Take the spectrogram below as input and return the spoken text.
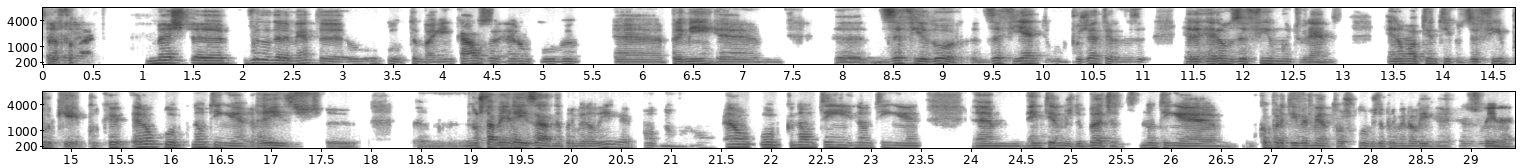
para falar. Mas, uh, verdadeiramente, uh, o clube também em causa era um clube eh, para mim, uh, desafiador, desafiante. O projeto era, era, era, um desafio muito grande, era um autêntico desafio. Porquê? Porque era um clube que não tinha raízes não estava enraizado na Primeira Liga, ponto número um. Era um clube que não tinha, não tinha um, em termos de budget, não tinha, comparativamente aos clubes da Primeira Liga argelina,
